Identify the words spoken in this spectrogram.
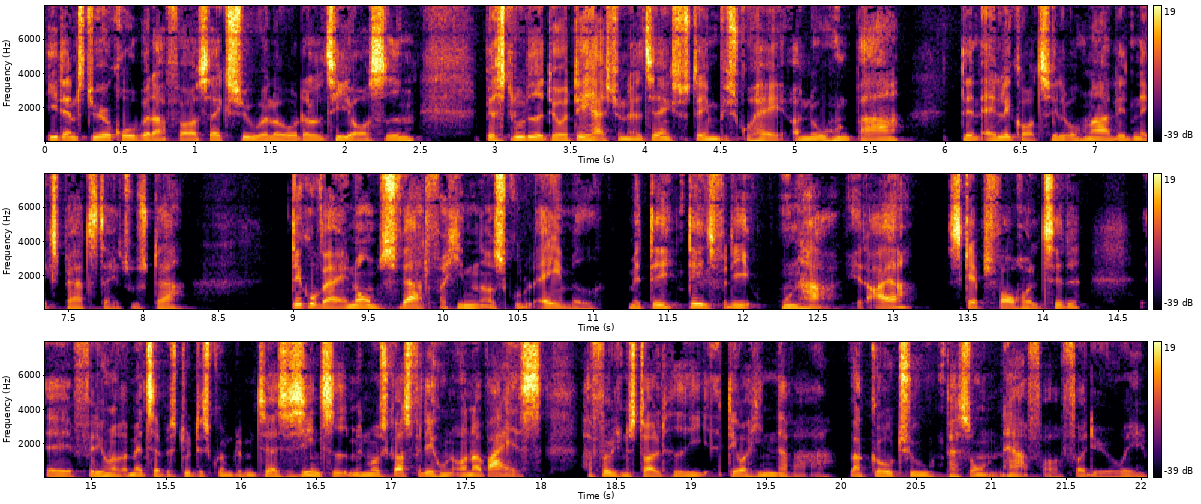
i den styregruppe, der for 6, 7 eller 8 eller 10 år siden besluttede, at det var det her journaliseringssystem, vi skulle have, og nu er hun bare den alle går til, hvor hun har lidt en ekspertstatus der. Det kunne være enormt svært for hende at skulle af med, med det, dels fordi hun har et ejer, skabsforhold til det, øh, fordi hun har været med til at beslutte, at det skulle implementeres i sin tid, men måske også fordi hun undervejs har følt en stolthed i, at det var hende, der var, var go-to-personen her for, for de øvrige.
